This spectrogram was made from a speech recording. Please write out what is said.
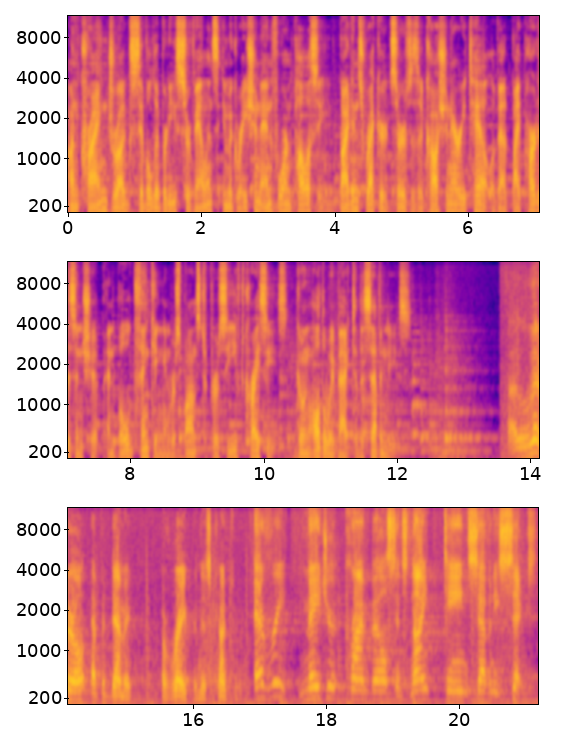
On crime, drugs, civil liberties, surveillance, immigration, and foreign policy, Biden's record serves as a cautionary tale about bipartisanship and bold thinking in response to perceived crises, going all the way back to the 70s. A literal epidemic of rape in this country. Every major crime bill since 1976,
